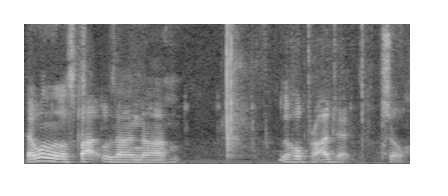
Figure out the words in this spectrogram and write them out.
that one little spot was on uh, the whole project. So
